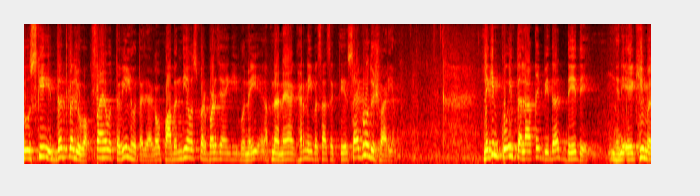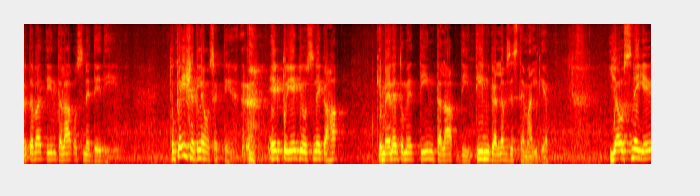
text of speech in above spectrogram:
تو اس کی عدت کا جو وقفہ ہے وہ طویل ہوتا جائے گا، وہ پابندیاں اس پر بڑھ جائیں گی، وہ نئی، اپنا نیا گھر نہیں بسا سکتی ہے، سینکڑوں دشواریاں۔ لیکن کوئی طلاق بدت دے دے یعنی ایک ہی مرتبہ تین طلاق اس نے دے دی، تو کئی شکلیں ہو سکتی ہیں۔ ایک تو یہ کہ اس نے کہا کہ میں نے تمہیں تین طلاق دی، تین کا لفظ استعمال کیا۔ یا اس نے یہ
